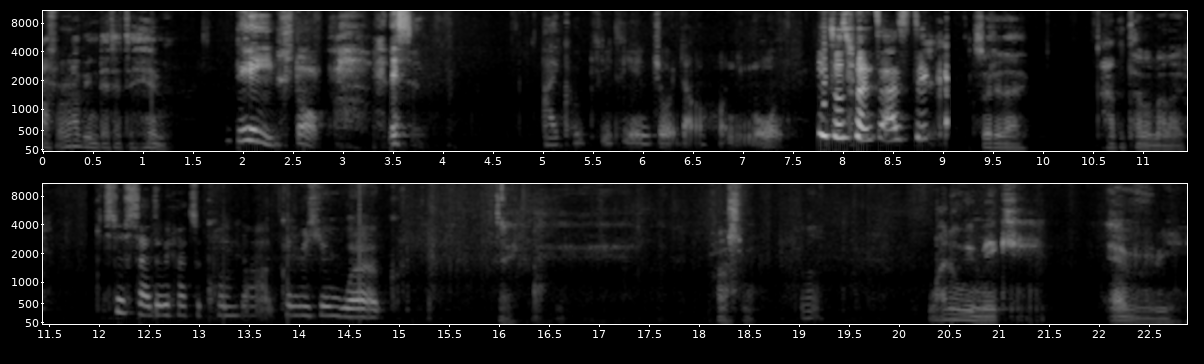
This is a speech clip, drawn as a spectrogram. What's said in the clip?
I've forever been indebted to him. Babe, stop. Listen, I completely enjoyed our honeymoon. It was fantastic. So did I. I had the time of my life. It's So sad that we had to come back and resume work. Hey. Trust me. Mm. Why don't we make every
